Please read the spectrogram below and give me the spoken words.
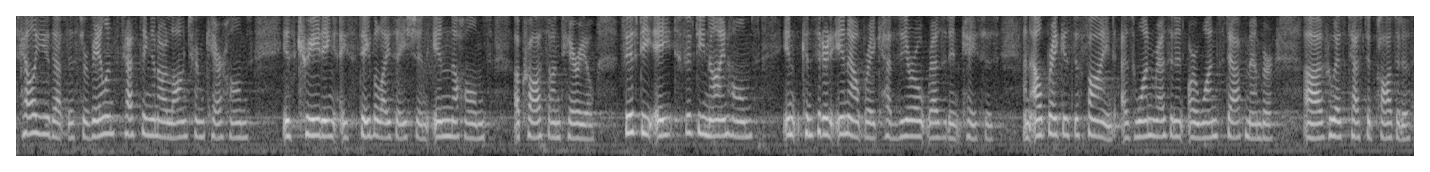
tell you that the surveillance testing in our long-term care homes is creating a stabilization in the homes across Ontario. 58, 59 homes in, considered in outbreak have zero resident cases. An outbreak is defined as one resident or one staff member uh, who has tested positive,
